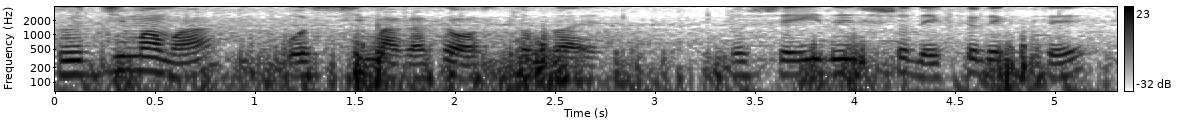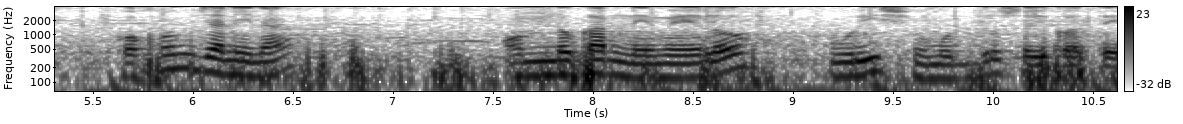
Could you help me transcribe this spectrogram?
সূর্যি মামা পশ্চিম আকাশে অস্ত প্রায়। তো সেই দৃশ্য দেখতে দেখতে কখন জানি না অন্ধকার নেমে এলো পুরী সমুদ্র সৈকতে।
